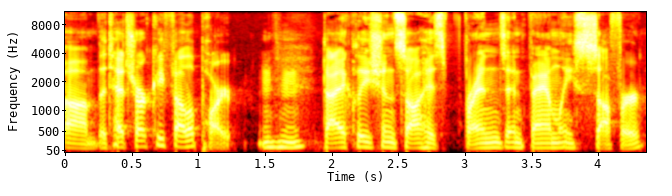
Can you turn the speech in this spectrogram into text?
um, the Tetrarchy fell apart. Diocletian saw his friends and family suffer,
